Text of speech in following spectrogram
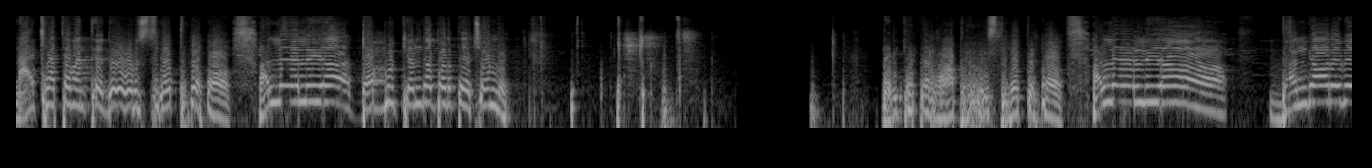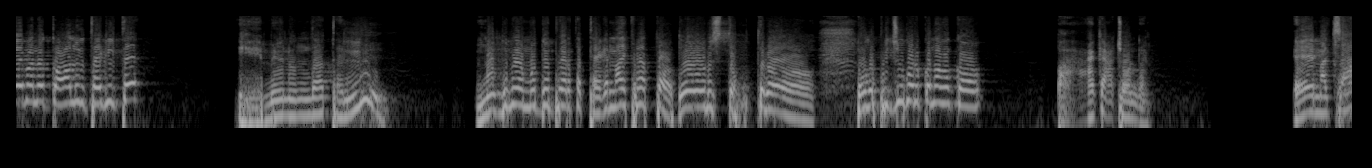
నాకేతం అంతే దేవుడు స్తోత్రం. అల్లే అల్లయ్య డబ్బు కింద పడితే చూడండి. నరికేత రాత్రి స్తోత్రం. అల్లే అల్లయ్య బంగారం ఏమైనా కాలుకు తగిలితే? ఏమేనుందా తల్లి? ముద్దు మీద ముద్దు పేరుతో తెగ నాకేస్తావు దేవుడు స్తోత్రం. ఒక పిచ్చు కొనుక్కున్నావు అనుకో బాగా చూడండి. ఏ మచ్చా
